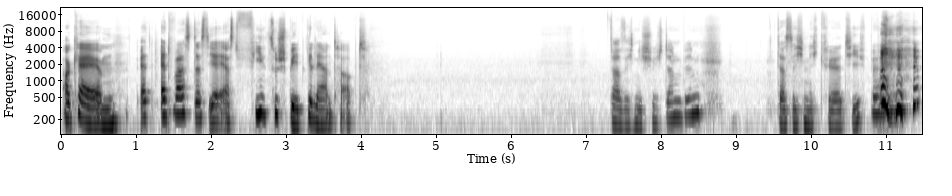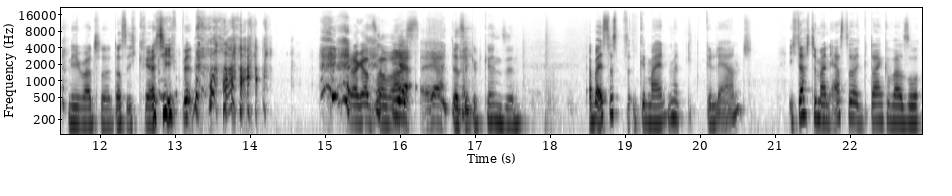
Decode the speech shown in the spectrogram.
okay. Et etwas, das ihr erst viel zu spät gelernt habt. Dass ich nicht schüchtern bin. Dass ich nicht kreativ bin? nee, warte, dass ich kreativ bin. ja, ganz normal. Ja, ja. Das ergibt keinen Sinn. Aber ist das gemeint mit gelernt? Ich dachte, mein erster Gedanke war so,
